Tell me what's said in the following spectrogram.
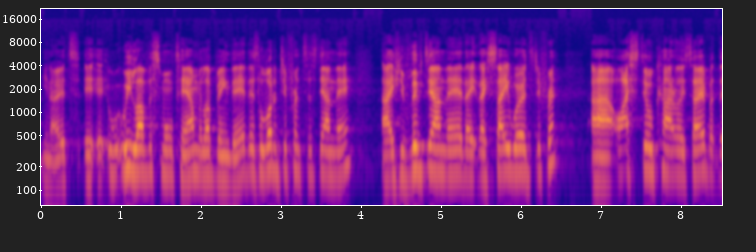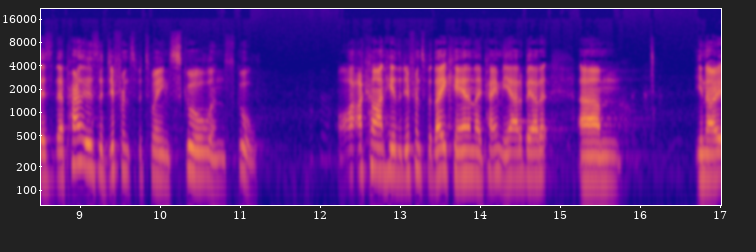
you know, it's, it, it, we love the small town. We love being there. There's a lot of differences down there. Uh, if you've lived down there, they, they say words different. Uh, I still can't really say, but there's, apparently there's a difference between school and school. I, I, can't hear the difference, but they can, and they pay me out about it. Um, you know,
